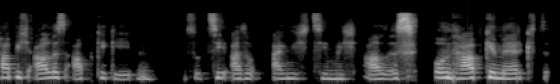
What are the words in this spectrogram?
habe ich alles abgegeben. Also, also eigentlich ziemlich alles. Und habe gemerkt,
